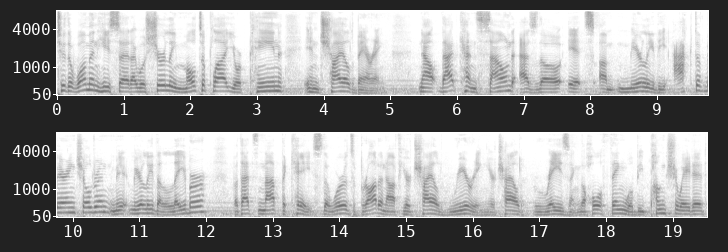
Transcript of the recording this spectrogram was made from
To the woman, he said, I will surely multiply your pain in childbearing. Now, that can sound as though it's um, merely the act of bearing children, me- merely the labor, but that's not the case. The word's broad enough your child rearing, your child raising. The whole thing will be punctuated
